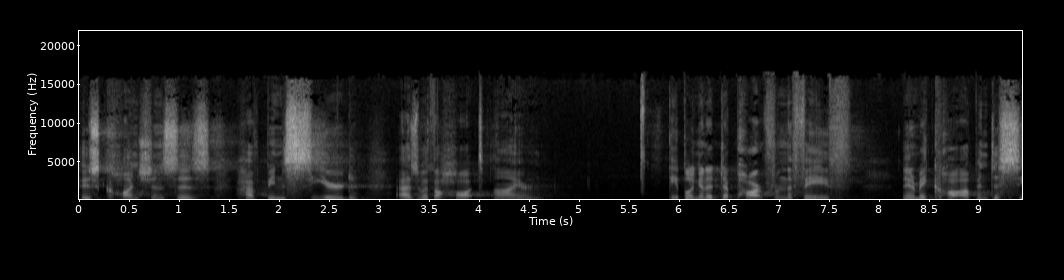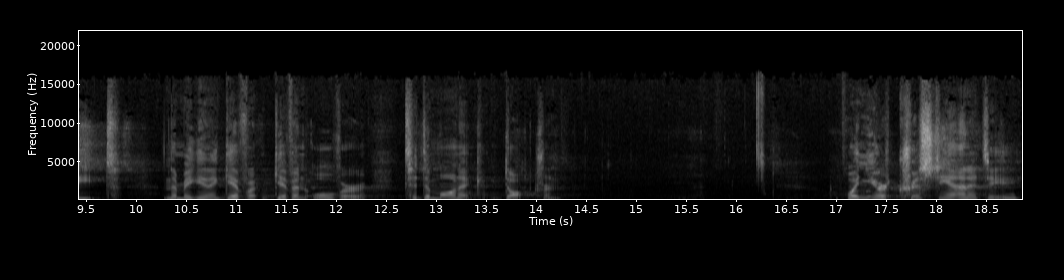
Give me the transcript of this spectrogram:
whose consciences have been seared as with a hot iron. People are going to depart from the faith, they're going to be caught up in deceit, and they're being give, given over to demonic doctrine. When your Christianity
